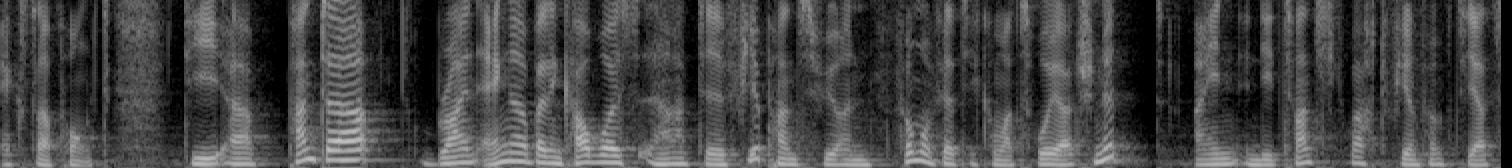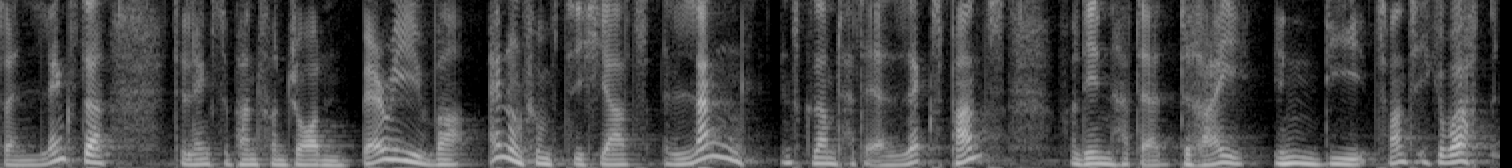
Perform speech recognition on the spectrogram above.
Extrapunkt. Die äh, Panther Brian Enger bei den Cowboys hatte vier Punts für einen 45,2 Yard Schnitt, einen in die 20 gebracht, 54 Yards sein längster. Der längste Punt von Jordan Berry war 51 Yards lang. Insgesamt hatte er sechs Punts, von denen hat er drei in die 20 gebracht.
